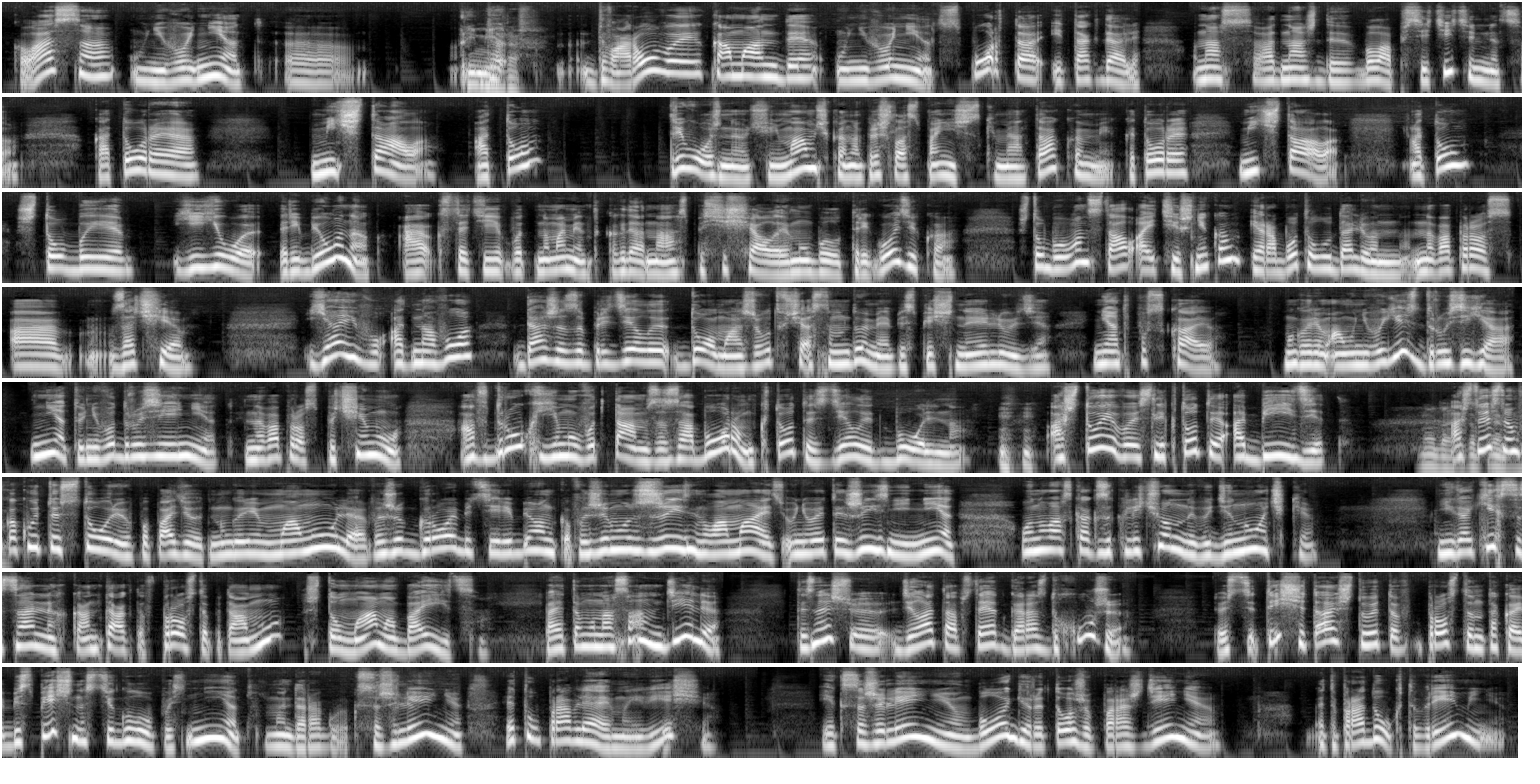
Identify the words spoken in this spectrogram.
класса, у него нет э, примеров дворовой команды, у него нет спорта и так далее. У нас однажды была посетительница, которая мечтала о том, тревожная очень мамочка, она пришла с паническими атаками, которая мечтала о том, чтобы ее ребенок, а, кстати, вот на момент, когда нас посещала, ему было три годика, чтобы он стал айтишником и работал удаленно. На вопрос, а зачем? Я его одного даже за пределы дома, а живут в частном доме обеспеченные люди, не отпускаю. Мы говорим, а у него есть друзья? Нет, у него друзей нет. На вопрос, почему? А вдруг ему вот там за забором кто-то сделает больно? А что его, если кто-то обидит? Ну, да, а что, если он в какую-то историю попадет? Мы говорим, мамуля, вы же гробите ребенка, вы же ему жизнь ломаете, у него этой жизни нет. Он у вас как заключенный в одиночке. Никаких социальных контактов, просто потому, что мама боится. Поэтому на самом деле, ты знаешь, э, дела-то обстоят гораздо хуже. То есть ты считаешь, что это просто ну, такая беспечность и глупость. Нет, мой дорогой, к сожалению, это управляемые вещи. И, к сожалению, блогеры тоже по рождению, это продукт времени.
